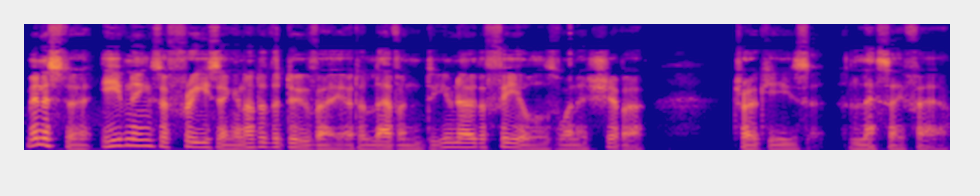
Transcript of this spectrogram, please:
Minister, evenings are freezing and under the duvet at eleven. Do you know the feels when a shiver? Trokey's laissez-faire.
